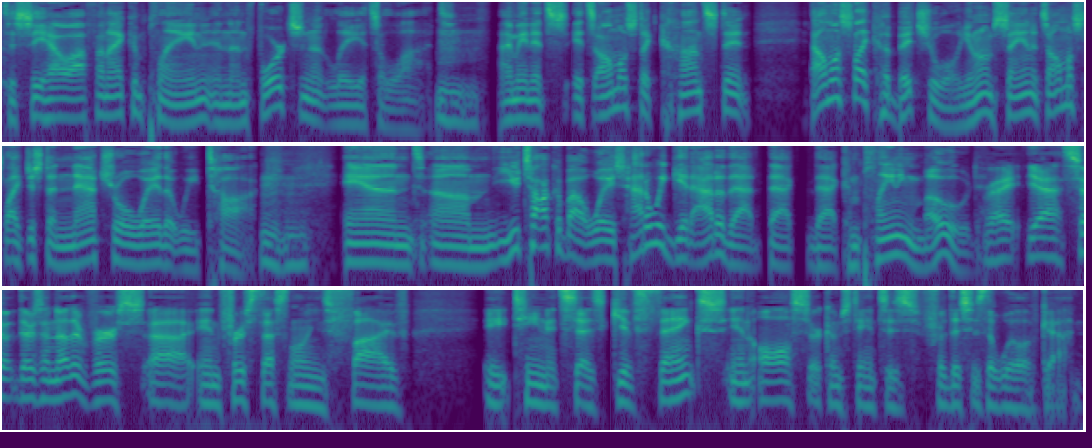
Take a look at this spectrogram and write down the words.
to see how often I complain, and unfortunately, it's a lot. I mean, it's it's almost a constant, almost like habitual. You know what I'm saying? It's almost like just a natural way that we talk. And um, you talk about ways. How do we get out of that that that complaining mode? Right. Yeah. So there's another verse uh, in First Thessalonians five. 18 it says give thanks in all circumstances for this is the will of god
